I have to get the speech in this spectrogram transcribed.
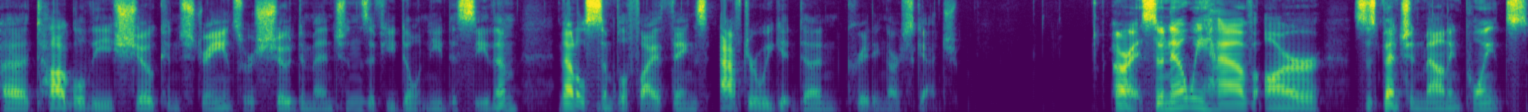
uh, toggle the show constraints or show dimensions if you don't need to see them. And that'll simplify things after we get done creating our sketch. All right, so now we have our suspension mounting points.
